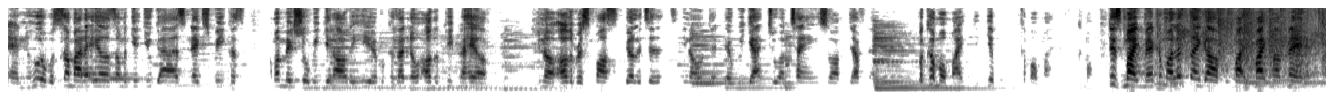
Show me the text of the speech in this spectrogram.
And who it was somebody else, I'm gonna get you guys next week because I'm gonna make sure we get out of here because I know other people have, you know, other responsibilities, you know, that, that we got to obtain. So I'm definitely. But come on, Mike. Give, come on, Mike. Come on. This Mike, man. Come on. Let's thank God for Mike. Mike, my man.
